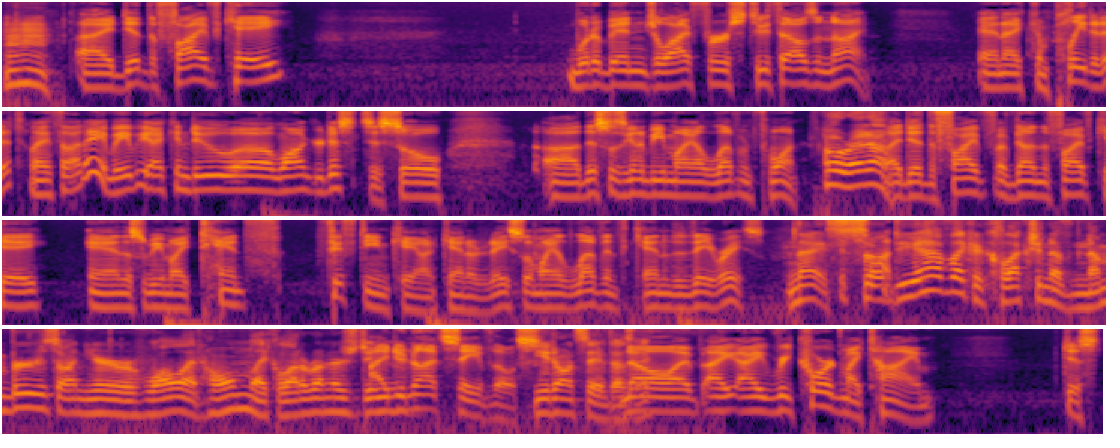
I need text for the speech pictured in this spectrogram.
Mm-hmm. I did the 5K. Would have been July 1st, 2009 and I completed it. And I thought, hey, maybe I can do uh, longer distances. So uh, this was going to be my 11th one. Oh, right on. I did the five. I've done the 5K, and this will be my 10th 15K on Canada Day. So my 11th Canada Day race. Nice. It's so, fun. do you have like a collection of numbers on your wall at home, like a lot of runners do? I do not save those. You don't save those. No, I, I, I record my time, just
